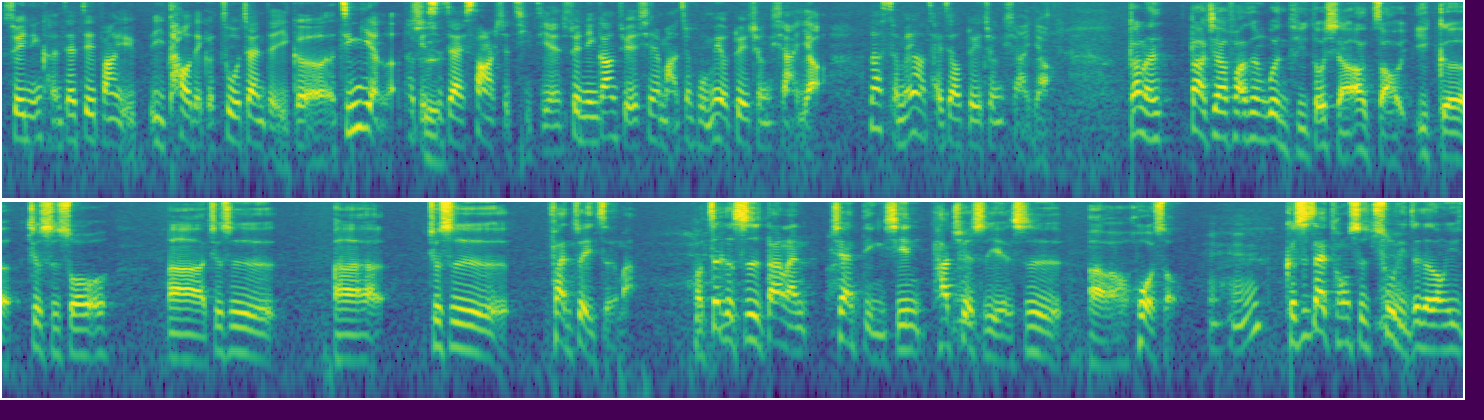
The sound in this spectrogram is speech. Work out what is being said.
所以您可能在这方有一套的一个作战的一个经验了，特别是在 SARS 期间。所以您刚觉得现在马政府没有对症下药，那什么样才叫对症下药？当然，大家发生问题都想要找一个，就是说，呃，就是呃，就是犯罪者嘛。哦，这个是当然，现在鼎新他确实也是呃祸首。嗯哼。可是，在同时处理这个东西，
